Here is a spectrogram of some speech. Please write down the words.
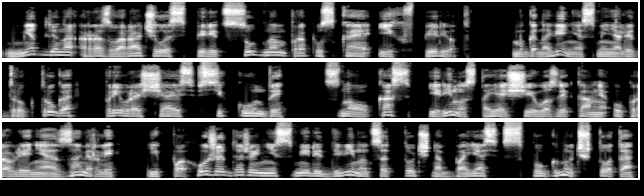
медленно разворачивалось перед судном, пропуская их вперед. Мгновения сменяли друг друга, превращаясь в секунды. Сноукас и Рину, стоящие возле камня управления, замерли, и, похоже, даже не смели двинуться, точно боясь спугнуть что-то.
